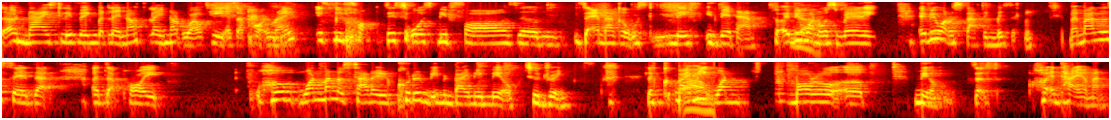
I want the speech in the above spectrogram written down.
a nice living, but like not like not wealthy at that point, right? It's before this was before the the embargo was live in Vietnam, so everyone Yeah. was very everyone was starving basically. My mother said that at that point, her one month of salary couldn't even buy me meal to drink. Like buy me one, one bottle of meal. That's her entire month.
